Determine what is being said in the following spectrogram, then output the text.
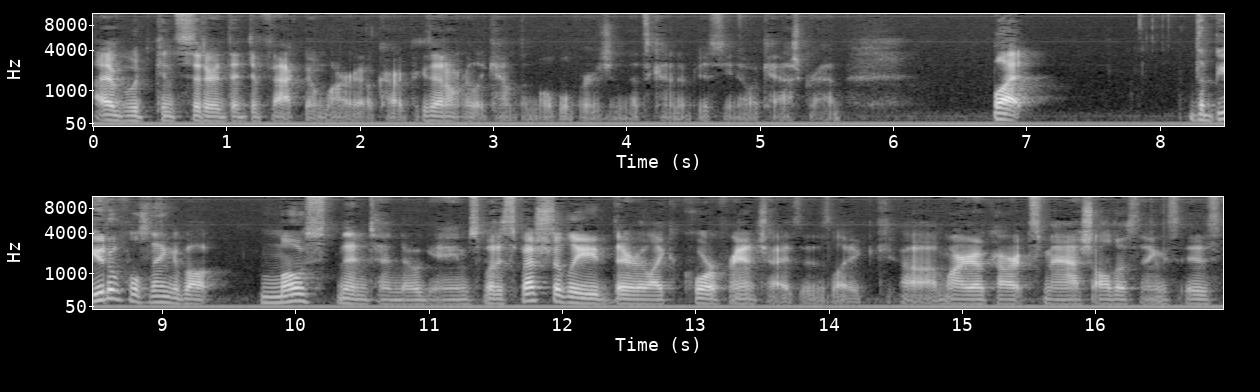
I would consider the de facto Mario Kart because I don't really count the mobile version. That's kind of just, you know, a cash grab. But the beautiful thing about most Nintendo games, but especially their like core franchises like uh, Mario Kart, Smash, all those things, is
